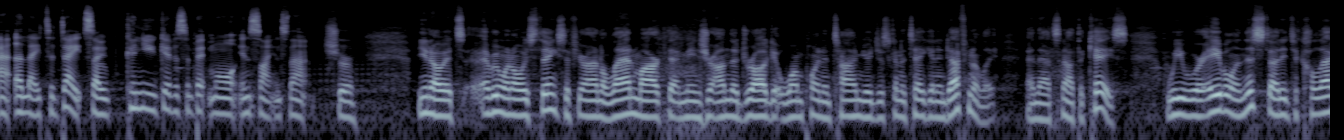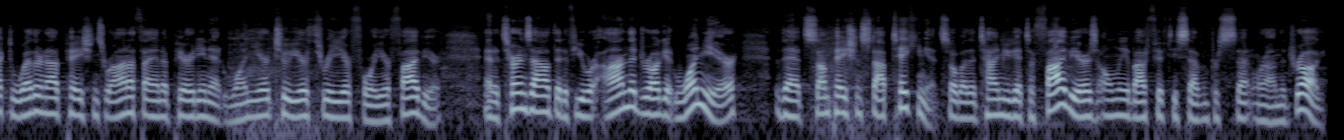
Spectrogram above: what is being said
at a later date. So, can you give us a bit more insight into that? Sure you know, it's everyone always thinks if you're on a landmark, that means you're on the drug at one point in time, you're just going to take it indefinitely, and that's not the case. We were able in this study to collect whether or not patients were on a thienopyridine at one year, two year, three year, four year, five year. And it turns out that if you were on the drug at one year, that some patients stopped taking it. So by the time you get to five years, only about 57% were on the drug.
